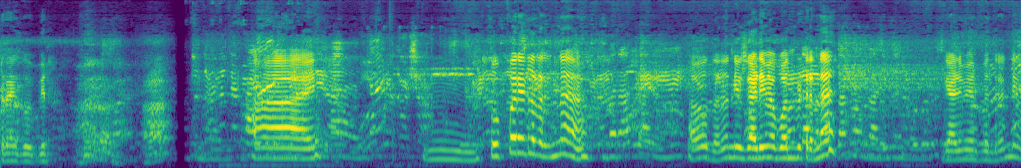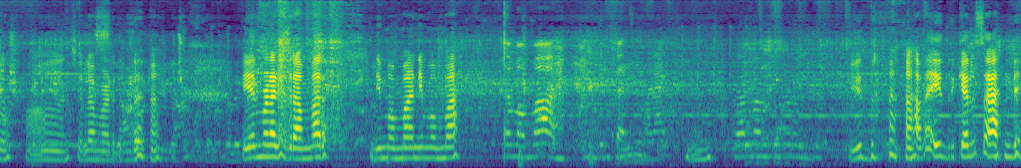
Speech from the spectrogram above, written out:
ಡ್ರೈ ಗೋಬಿ ಹಾಯ್ ಹ್ಞೂ ಸೂಪರ್ ಇಲ್ಲದ್ರಿ ಇನ್ನ? ಹೌದಾ ನೀವು ಗಾಡಿ ಮೇಲೆ ಬಂದ್ಬಿಟ್ರನ? ಗಾಡಿ ಮೇಲೆ ಬಂದ್ರೆ ನೀವು? ಹ್ಞೂ ಚಲೋ ಮಾಡಿದ್ರ ಏನು ಮಾಡಾಕಿದ್ರ ಅಮ್ಮಾರ? ನಿಮ್ಮಮ್ಮ ನಿಮ್ಮಮ್ಮ. ಇದ್ರು ಅದೇ ಇದ್ರ ಕೆಲಸ ಅಂದೆ.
